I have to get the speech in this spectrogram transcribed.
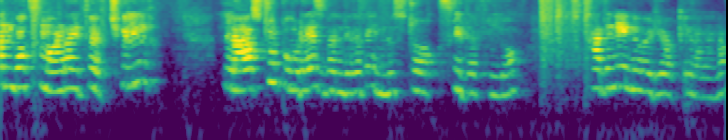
ಅನ್ಬಾಕ್ಸ್ ಮಾಡಾಯಿತು ಆ್ಯಕ್ಚುಲಿ ಲಾಸ್ಟು ಟೂ ಡೇಸ್ ಬಂದಿರೋದು ಇನ್ನೂ ಸ್ಟಾಕ್ಸ್ ಇದೆ ಫುಲ್ಲು ಅದನ್ನೇ ಇನ್ನೂ ವಿಡಿಯೋ ಹಾಕಿಲ್ಲ ನಾನು.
